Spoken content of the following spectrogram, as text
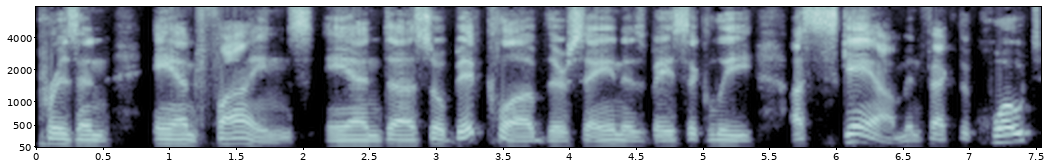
prison and fines. And uh, so Bit Club, they're saying, is basically a scam. In fact, the quote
